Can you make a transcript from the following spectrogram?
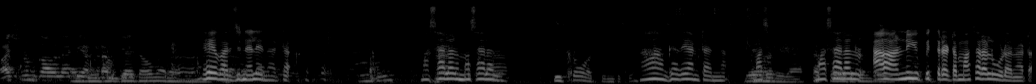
వాష్రూమ్ కావాలంటే అక్కడ. ఏ ఒరిజినలేనట. మసాలాలు మసాలాలు. తీసుకోవచ్చు ఇంటికి ఆ, గదే అంట అన్న మస మసాలాలు ఆ, అన్ని చూపిస్తారట మసాలాలు కూడా అనట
